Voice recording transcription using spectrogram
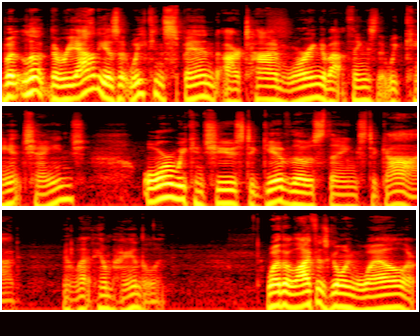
But look the reality is that we can spend our time worrying about things that we can't change or we can choose to give those things to God and let him handle it whether life is going well or,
